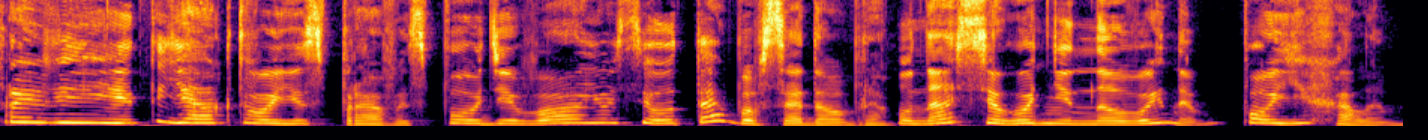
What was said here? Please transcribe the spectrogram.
Привіт! Як твої справи? Сподіваюсь, у тебе все добре. У нас сьогодні новини. Поїхали.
